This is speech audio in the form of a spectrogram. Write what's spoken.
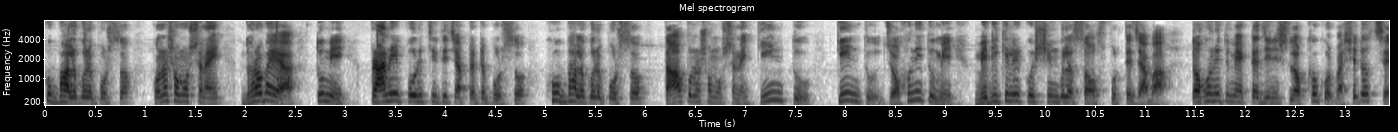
খুব ভালো করে পড়ছো, কোনো সমস্যা নাই। ধরো ভাইয়া, তুমি প্রাণীর পরিচিতি চ্যাপ্টারটা পড়ছো, খুব ভালো করে পড়ছো, তাও কোনো সমস্যা নেই। কিন্তু কিন্তু যখনই তুমি মেডিকেলের কোয়েশ্চেনগুলো সলভ করতে যাবা, তখনই তুমি একটা জিনিস লক্ষ্য করবা, সেটা হচ্ছে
